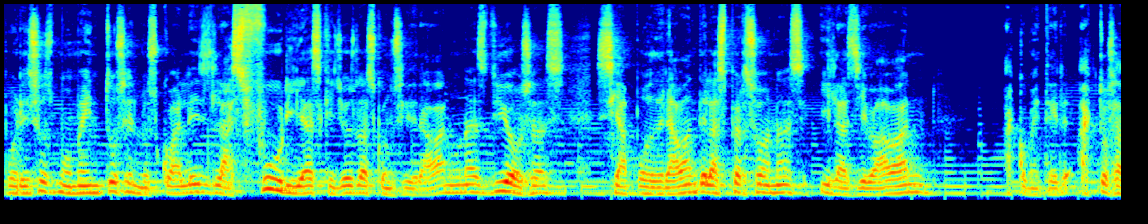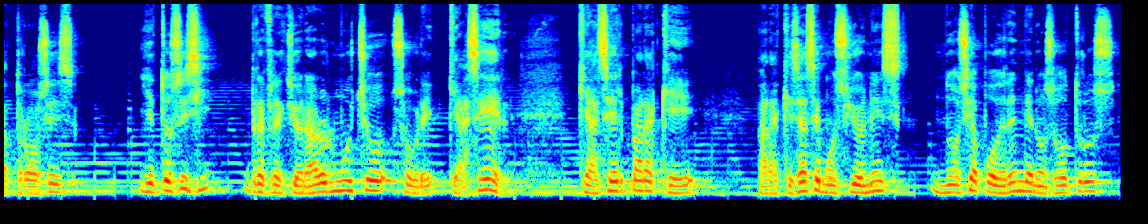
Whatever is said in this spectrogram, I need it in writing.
por esos momentos en los cuales las furias, que ellos las consideraban unas diosas, se apoderaban de las personas y las llevaban a cometer actos atroces. Y entonces sí, reflexionaron mucho sobre qué hacer, qué hacer para que, para que esas emociones no se apoderen de nosotros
